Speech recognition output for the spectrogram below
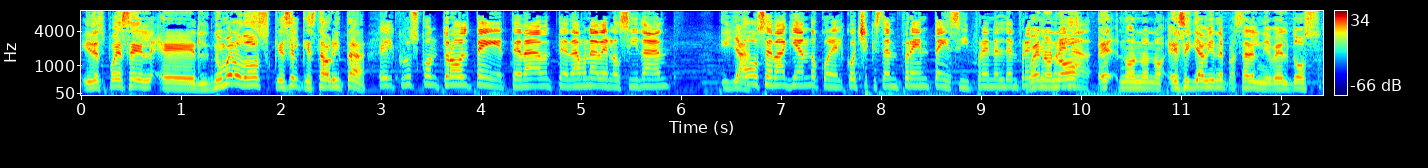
y después el, el número dos, que es el que está ahorita El cruise control te, te, da, te da una velocidad. Y ya. O se va guiando con el coche que está enfrente y si frena el de enfrente. Bueno, no, eh, no, no, no, ese ya viene a pasar el nivel 2.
